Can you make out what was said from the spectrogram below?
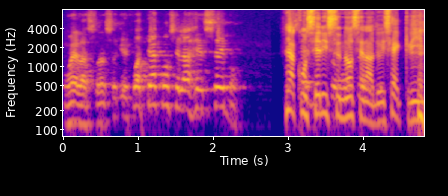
com relação a essa questão. Vou até aconselhar, recebam. Aconselho isso não, senador, isso é crime.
